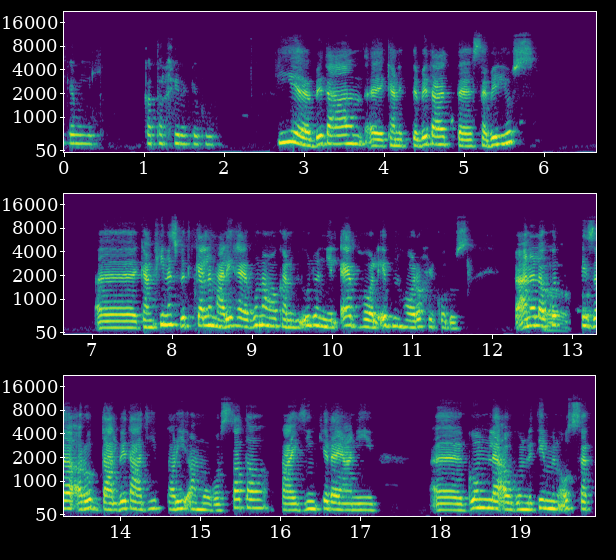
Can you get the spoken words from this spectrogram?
جميل. كتر خيرك يا ابونا في بدعة آه، كانت بدعة آه، سابيليوس. آه، كان في ناس بتتكلم عليها يا ابونا هو كانوا بيقولوا إن الآب هو الابن هو روح القدس. فأنا لو كنت. عايزة أرد على البدعة دي بطريقة مبسطة فعايزين كده يعني جملة أو جملتين من قصك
